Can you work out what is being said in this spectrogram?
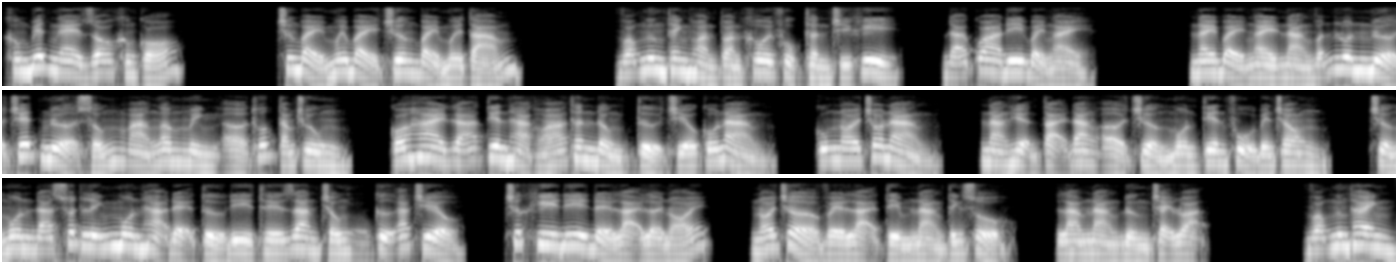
không biết nghe rõ không có. Chương 77 chương 78 Vọng ngưng thanh hoàn toàn khôi phục thần trí khi, đã qua đi 7 ngày. Nay 7 ngày nàng vẫn luôn nửa chết nửa sống mà ngâm mình ở thuốc tắm trung, có hai gã tiên hạc hóa thân đồng tử chiếu cố nàng, cũng nói cho nàng, nàng hiện tại đang ở trưởng môn tiên phủ bên trong, trưởng môn đã xuất lĩnh môn hạ đệ tử đi thế gian chống cự ác triều, trước khi đi để lại lời nói, nói trở về lại tìm nàng tính sổ, làm nàng đừng chạy loạn. Vọng ngưng thanh,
